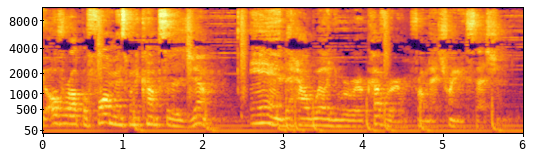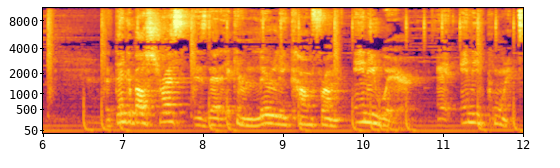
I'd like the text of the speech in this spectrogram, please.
your overall performance when it comes to the gym and how well you will recover from that training session. The thing about stress is that it can literally come from anywhere at any point.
